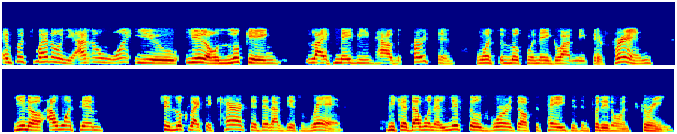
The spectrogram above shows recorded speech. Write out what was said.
and put sweat on you. I don't want you, you know, looking like maybe how the person wants to look when they go out and meet their friends. You know, I want them to look like the character that I've just read because I want to lift those words off the pages and put it on screen.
